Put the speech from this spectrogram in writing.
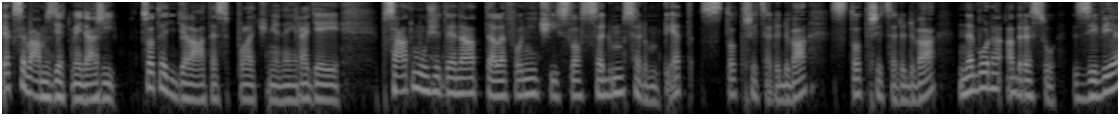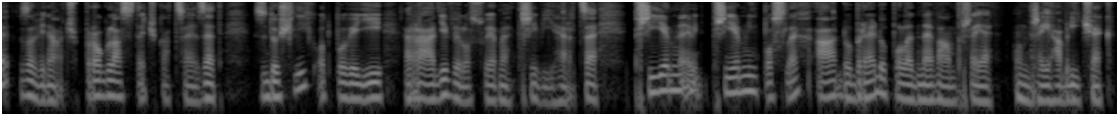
jak se vám s dětmi daří, co teď děláte společně nejraději. Psát můžete na telefonní číslo 775 132 132 nebo na adresu zivě.proglas.cz. Z došlých odpovědí rádi vylosujeme tři výherce. Příjemný, příjemný poslech a dobré dopoledne vám přeje Ondřej Havlíček.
